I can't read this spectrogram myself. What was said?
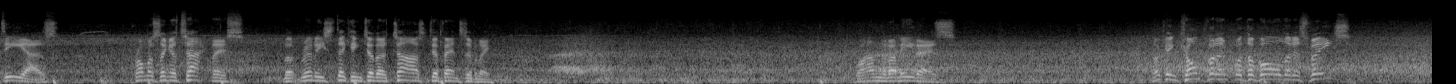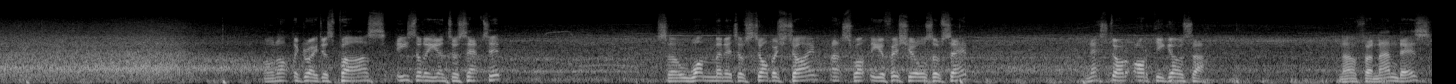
Diaz. Promising attack this, but really sticking to the task defensively. Juan Ramirez. Looking confident with the ball at his feet. Well, not the greatest pass, easily intercepted. So one minute of stoppage time, that's what the officials have said. Nestor Ortigosa. Now Fernandez.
